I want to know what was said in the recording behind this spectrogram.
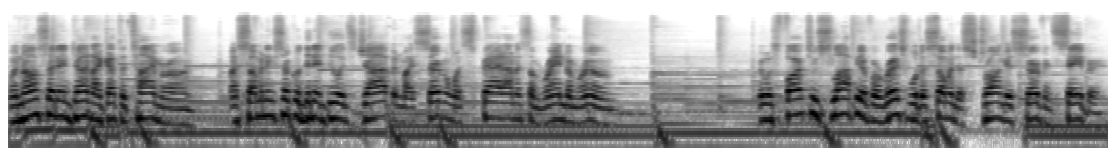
When all said and done, I got the timer on. My summoning circle didn't do its job and my servant was spat out in some random room. It was far too sloppy of a ritual to summon the strongest servant, Saber.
